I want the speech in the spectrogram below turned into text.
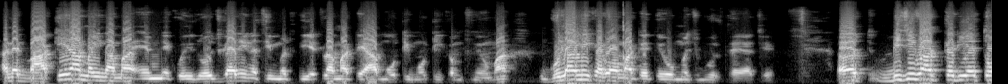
અને બાકીના મહિનામાં એમને કોઈ રોજગારી નથી મળતી એટલા માટે આ મોટી મોટી કંપનીઓમાં ગુલામી કરવા માટે તેઓ મજબૂર થયા છે. બીજી વાત કરીએ તો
